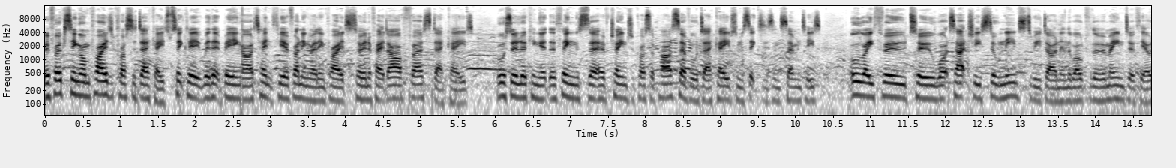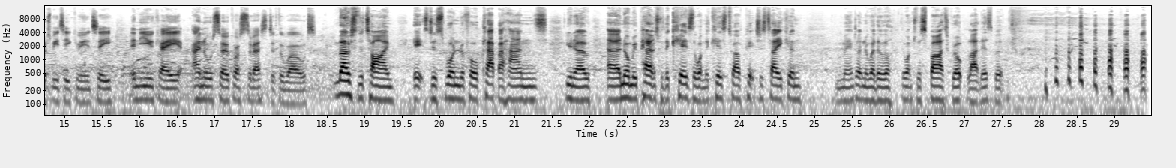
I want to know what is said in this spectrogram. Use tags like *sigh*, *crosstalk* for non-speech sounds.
We're focusing on Pride across the decades, particularly with it being our 10th year of running Reading Pride, so in effect our first decade. We're also looking at the things that have changed across the past several decades from the 60s and 70s all the way through to what actually still needs to be done in the world for the remainder of the LGBT community in the UK and also across the rest of the world. Most of the time, it's just wonderful, clap of hands, you know, uh, normally parents with the kids, they want the kids to have pictures taken. I mean, I don't know whether they want to aspire to grow up like this, but *laughs*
